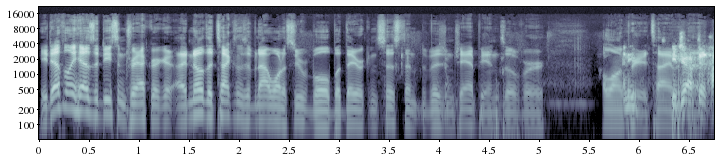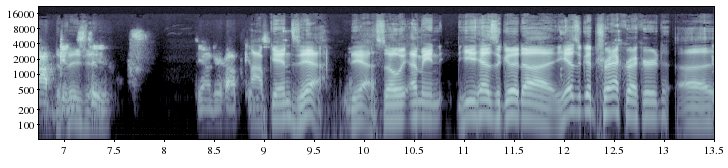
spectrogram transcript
he definitely has a decent track record. I know the Texans have not won a Super Bowl, but they were consistent division champions over a long And he- period of time. he in drafted Hopkins division. too. DeAndre Hopkins. Hopkins, yeah, yeah. So I mean, he has a good uh, he has a good track record uh,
